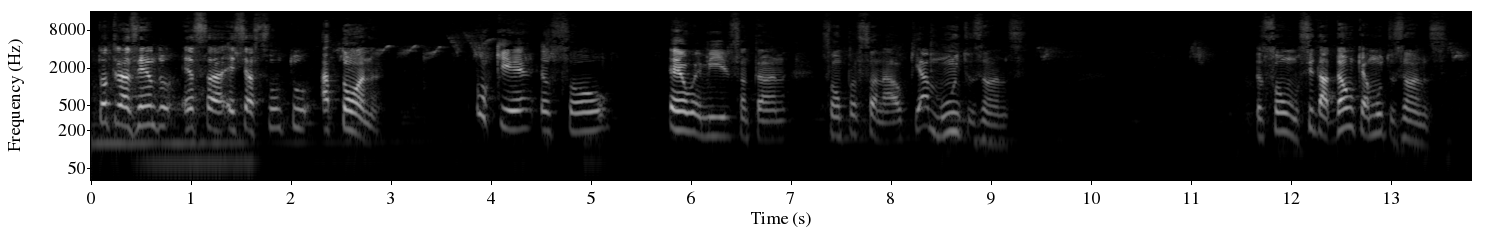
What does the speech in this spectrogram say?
estou trazendo essa, esse assunto à tona? Porque eu sou, eu, Emílio Santana, sou um profissional que há muitos anos, eu sou um cidadão que há muitos anos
